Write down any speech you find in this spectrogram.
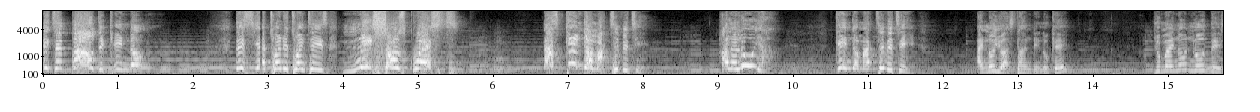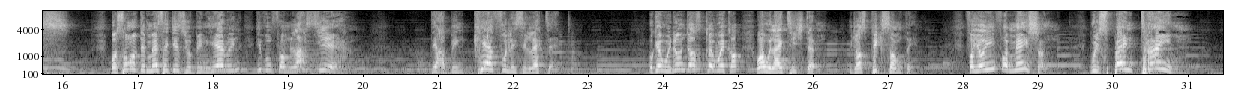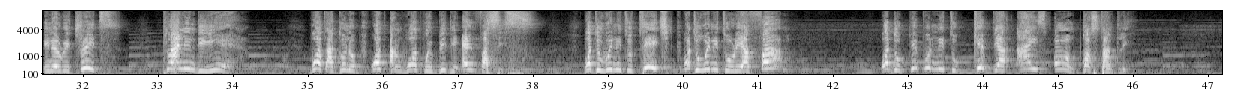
It's about the kingdom. This year, 2020, is nation's quest. That's kingdom activity. Hallelujah. Kingdom activity. I know you are standing, okay? You might not know this, but some of the messages you've been hearing, even from last year, they have been carefully selected. Okay, we don't just wake up, what will I teach them? We just pick something. For your information, we spend time in a retreat planning the year. What are going to what and what will be the emphasis? What do we need to teach? What do we need to reaffirm? What do people need to keep their eyes on constantly?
